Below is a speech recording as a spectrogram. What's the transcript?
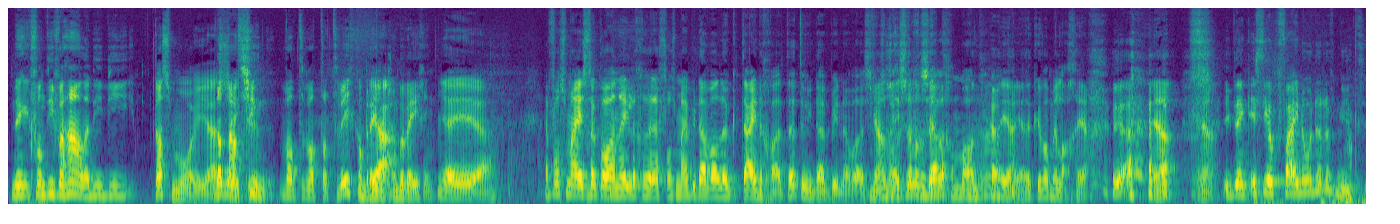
denk ik van die verhalen, die, die, dat is mooi. Ja, dat laat zien wat, wat dat teweeg kan brengen, Ja. zo'n beweging. Ja, ja, ja. En volgens mij is het ook wel een hele... ge- Volgens mij heb je daar wel leuke tijden gehad, hè, toen je daar binnen was. Ja, volgens dat mij is een het een gezellige gezellige man. Ja, ja, ja, daar kun je wel mee lachen, ja. Ja. ja, ja. Ik denk, is die ook Feyenoorder of niet?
